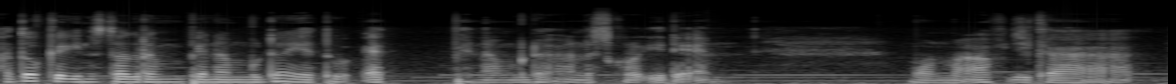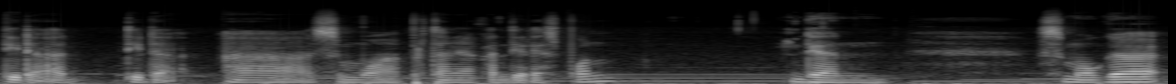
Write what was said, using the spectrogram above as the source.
atau ke Instagram penamuda yaitu @penamuda underscore idn. Mohon maaf jika tidak tidak uh, semua pertanyaan akan direspon dan semoga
